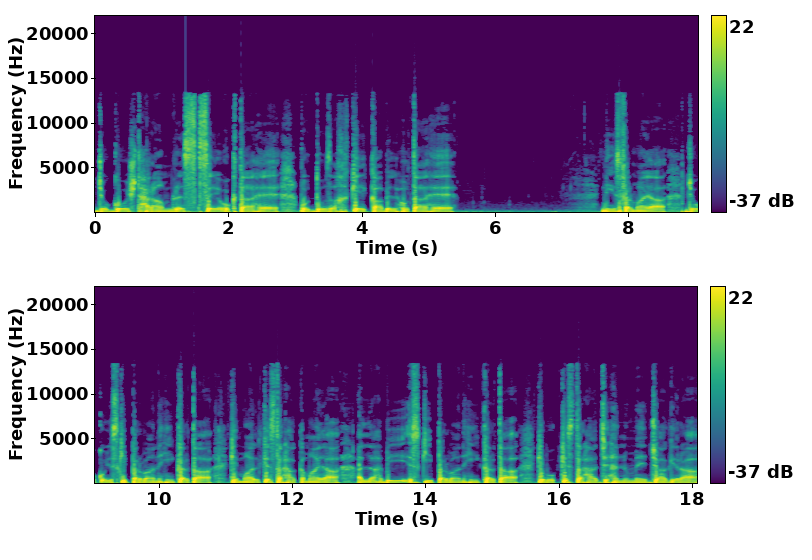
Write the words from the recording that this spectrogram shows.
جو گوشت حرام رزق سے اگتا ہے، وہ دوزخ کے قابل ہوتا ہے۔ نیز فرمایا، جو کوئی اس کی پرواہ نہیں کرتا کہ مال کس طرح کمایا، اللہ بھی اس کی پرواہ نہیں کرتا کہ وہ کس طرح جہنم میں جا گرا۔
